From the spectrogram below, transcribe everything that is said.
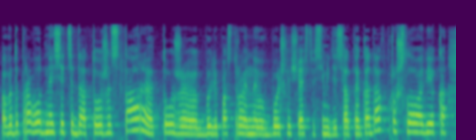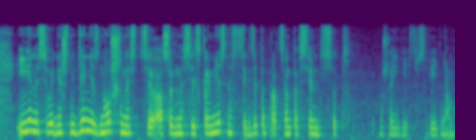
Водопроводные сети, да, тоже старые, тоже были построены в большей части в 70-х годах прошлого века. И на сегодняшний день изношенность, особенно в сельской местности, где-то процентов 70 уже есть в среднем.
